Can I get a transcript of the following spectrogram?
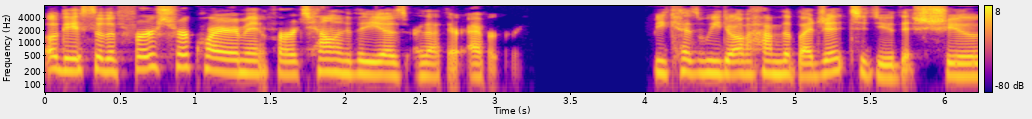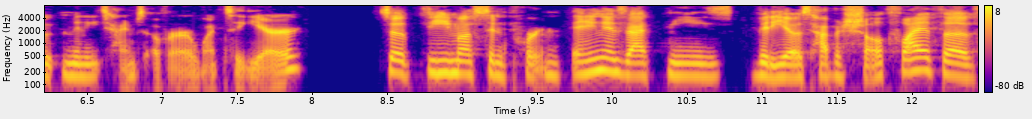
okay, so the first requirement for our talent videos are that they're evergreen because we don't have the budget to do this shoot many times over once a year. So the most important thing is that these videos have a shelf life of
